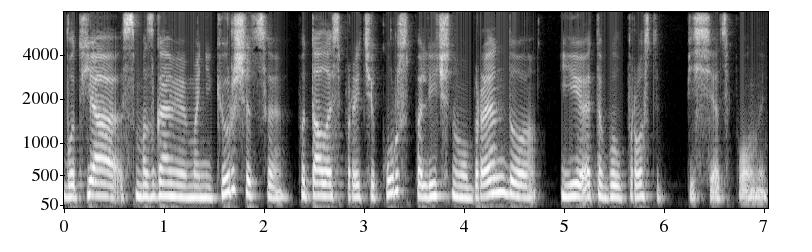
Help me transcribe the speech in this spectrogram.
Вот я с мозгами маникюрщицы пыталась пройти курс по личному бренду, и это был просто писец полный.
